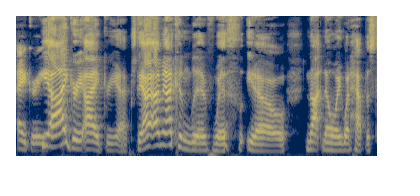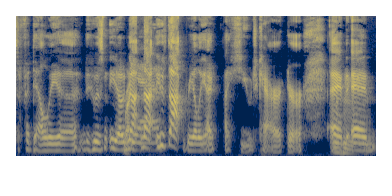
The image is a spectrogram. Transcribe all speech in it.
I agree. Yeah, I agree. I agree. Actually, I, I mean, I can live with you know not knowing what happens to Fidelia, who's you know Right. not not who's not really a, a huge character, and Mhm. and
